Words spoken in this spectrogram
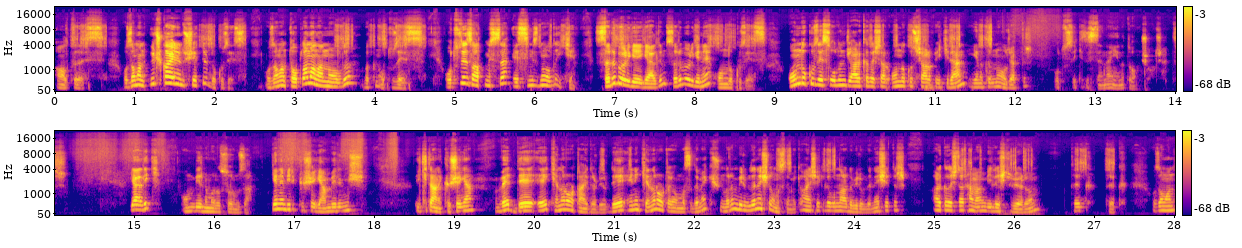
6s. O zaman 3K ne düşecektir? 9S. O zaman toplam alan ne oldu? Bakın 30S. 30S 60 ise S'imiz ne oldu? 2. Sarı bölgeye geldim. Sarı bölge ne? 19S. 19S olunca arkadaşlar 19 çarpı 2'den yanıtım ne olacaktır? 38 istenilen yanıt olmuş olacaktır. Geldik 11 numaralı sorumuza. Gene bir köşegen verilmiş. İki tane köşegen ve DE kenar ortaydır diyor. DE'nin kenar ortay olması demek şunların birbirlerine eşit olması demek. Aynı şekilde bunlar da birbirlerine eşittir. Arkadaşlar hemen birleştiriyorum. Tık tık. O zaman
